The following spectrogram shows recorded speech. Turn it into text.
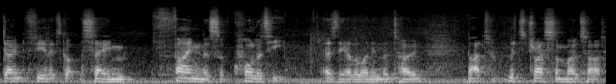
don't feel it's got the same fineness of quality as the other one in the tone. But let's try some Mozart.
